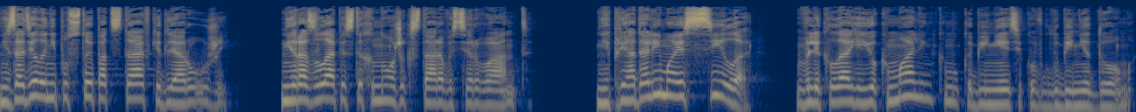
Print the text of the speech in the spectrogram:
не задела ни пустой подставки для оружий, ни разлапистых ножек старого серванта. Непреодолимая сила влекла ее к маленькому кабинетику в глубине дома,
